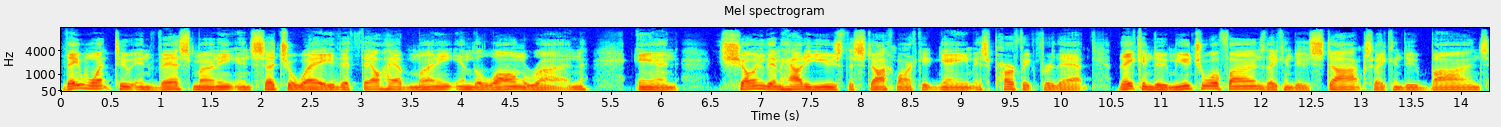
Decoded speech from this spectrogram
they want to invest money in such a way that they'll have money in the long run and showing them how to use the stock market game is perfect for that. They can do mutual funds, they can do stocks, they can do bonds,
